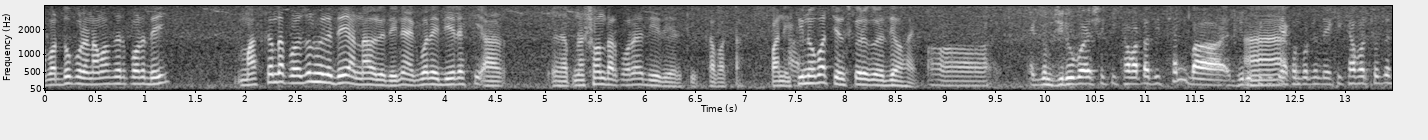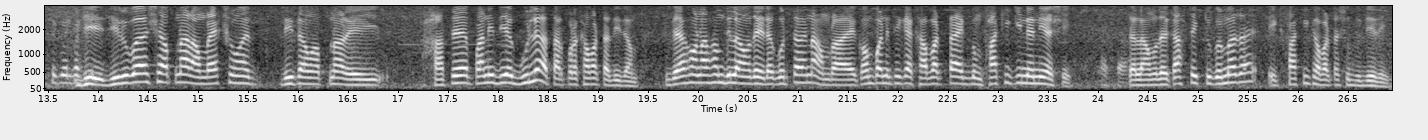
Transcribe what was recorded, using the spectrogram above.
আবার দুপুরে নামাজের পরে দেই। মাঝখানটা প্রয়োজন হলে দেই আর না হলে দিই না। একবারে দিয়ে রাখি আর আপনার সন্ধ্যার পরে দিয়ে দিই আর কি খাবারটা। পানি আচ্ছা। তিনবার চেঞ্জ করে করে দেওয়া হয়। একদম জিরো বয়সে কি খাবারটা দিচ্ছেন বা জিরো থেকে এখন পর্যন্ত একই খাবার চলতেছে জি জিরু বয়সে আপনার আমরা এক সময় দিতাম আপনার এই হাতে পানি দিয়ে গুলা তারপরে খাবারটা দিতাম। কিন্তু এখন আলহামদুলিল্লাহ আমাদের এটা করতে হয় না। আমরা এই কোম্পানি থেকে খাবারটা একদম ফাঁকি কিনে নিয়ে আসি। আচ্ছা। তাহলে আমাদের কাজটা একটু কমে যায় এই ফাঁকি খাবারটা শুধু দিয়ে দিই।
